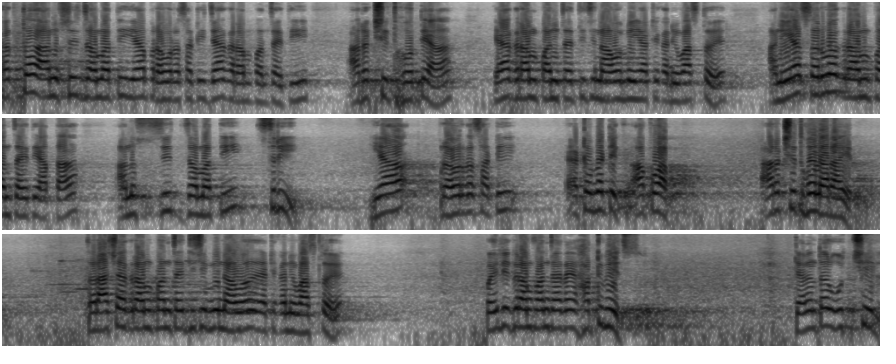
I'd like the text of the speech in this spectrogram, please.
फक्त अनुसूचित जमाती या प्रवरासाठी ज्या ग्रामपंचायती आरक्षित होत्या या ग्रामपंचायतीची नावं मी या ठिकाणी वाचतोय. आणि या सर्व ग्रामपंचायती आता अनुसूचित जमाती स्त्री या प्रवर्गासाठी ॲटोमॅटिक आपोआप आरक्षित होणार आहेत. तर अशा ग्रामपंचायतीची मी नावं या ठिकाणी वाचतोय. पहिली ग्रामपंचायत आहे हातवीज. त्यानंतर उच्छिल.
